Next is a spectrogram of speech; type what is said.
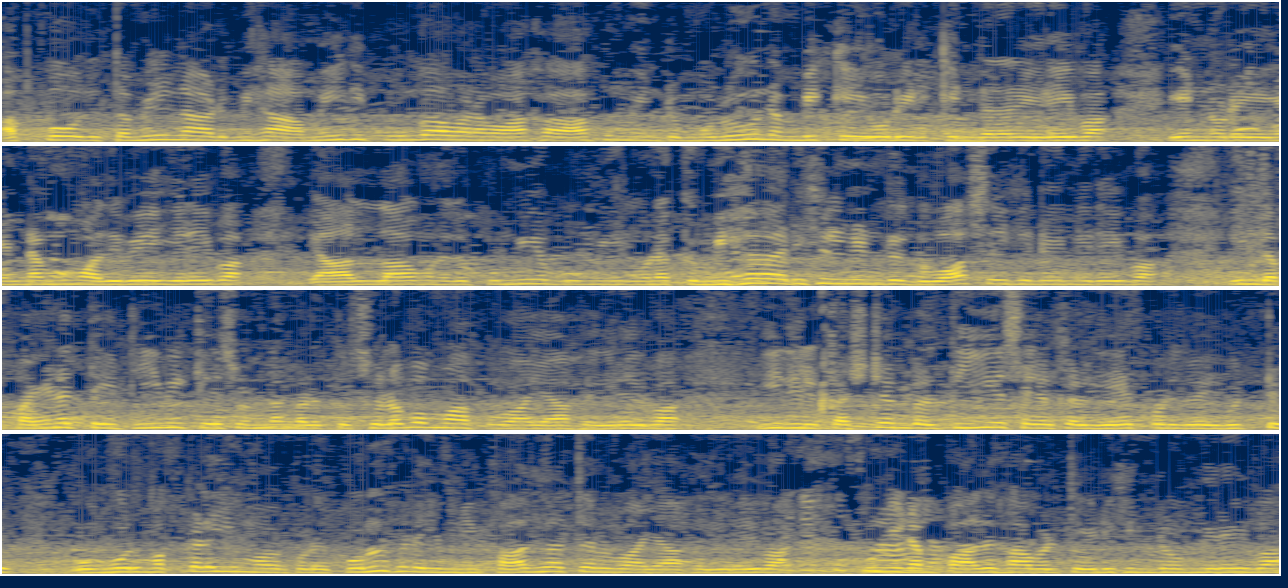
அப்போது தமிழ்நாடு மிக அமைதி பூங்காவனமாக ஆகும் என்று முழு நம்பிக்கையோடு இருக்கின்றனர் இறைவா. என்னுடைய எண்ணமும் அதுவே இறைவா. யாழ்லா உனது புண்ணிய பூமியில் உனக்கு மிக அருகில் நின்று துவா செய்கிறேன் இறைவா. இந்த பயணத்தை டிவிக்கே சொந்தங்களுக்கு சுலபமாக்குவாயாக இறைவா. இதில் கஷ்டங்கள் தீய செயல்கள் ஏற்படுவதை விட்டு ஒவ்வொரு மக்களையும் அவர்களுடைய பொருள்களையும் நீ பாதுகாத்தல் பாதுகாத்தருவாயாக இறைவா. உன்னிடம் பாதுகாவல் தேடுகின்றோம் இறைவா.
